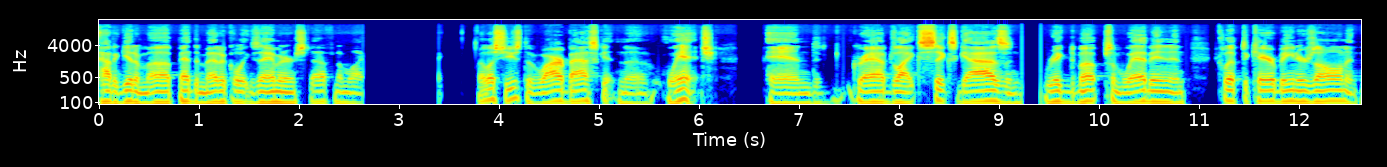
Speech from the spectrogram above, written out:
how to get them up. Had the medical examiner and stuff. And I'm like, well, let's use the wire basket and the winch and grabbed like six guys and rigged them up some webbing and clipped the carabiners on and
